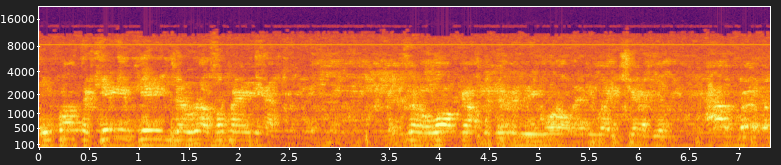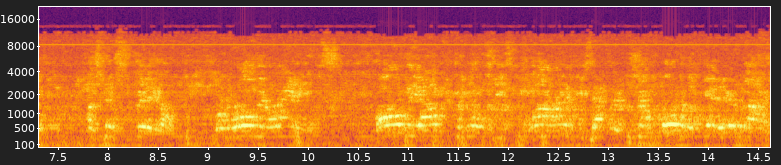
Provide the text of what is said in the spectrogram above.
He fought the King of Kings at WrestleMania. He's going to walk out the WWE World Heavyweight Champion. How good does this feel for Roman Reigns? All the obstacles he's climbed, he's had to jump over to get here tonight.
